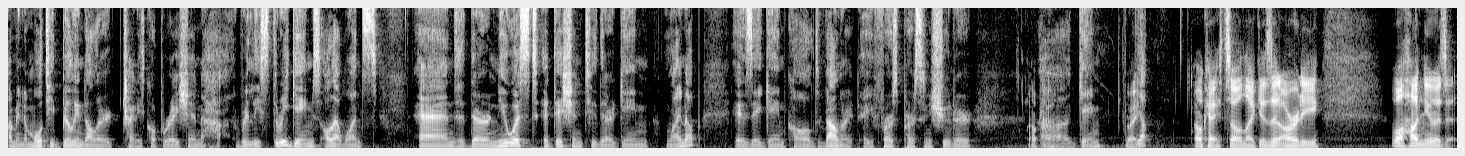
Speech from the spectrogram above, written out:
I mean, a multi-billion-dollar Chinese corporation ha- released three games all at once, and their newest addition to their game lineup is a game called Valorant, a first-person shooter Okay. uh, game. Right. Yep. Okay, so like, is it already? Well, how new is it?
